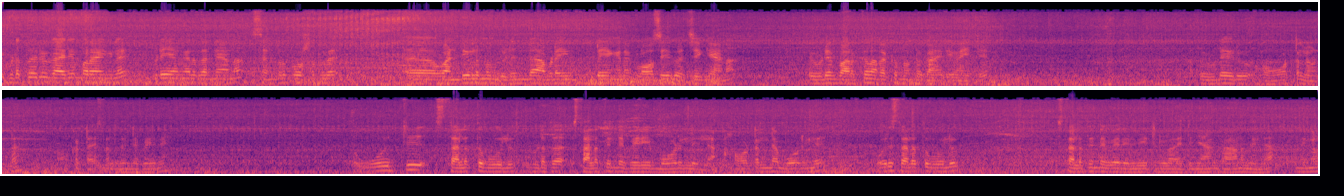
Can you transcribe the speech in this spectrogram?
ഇവിടുത്തെ ഒരു കാര്യം പറയുമെങ്കിൽ ഇവിടെ അങ്ങനെ തന്നെയാണ്. സെൻട്രൽ പോർഷനിൽ വണ്ടികളൊന്നും വിടില്ല. അവിടെയും ഇവിടെ ഇങ്ങനെ ക്ലോസ് ചെയ്ത് വെച്ചൊക്കെയാണ് അപ്പോൾ ഇവിടെയും വർക്ക് നടക്കുന്നുണ്ട് കാര്യമായിട്ട്. അപ്പോൾ ഇവിടെ ഒരു ഹോട്ടലുണ്ട്. നോക്കട്ടെ സ്ഥലത്തിന്റെ പേര്. ഒരു സ്ഥലത്ത് പോലും ഇവിടുത്തെ സ്ഥലത്തിന്റെ പേര് ഈ ബോർഡിലില്ല. ഹോട്ടലിന്റെ ബോർഡിൽ ഒരു സ്ഥലത്ത് പോലും സ്ഥലത്തിന്റെ പേര് എഴുതിയിട്ടുള്ളതായിട്ട് ഞാൻ കാണുന്നില്ല. നിങ്ങൾ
